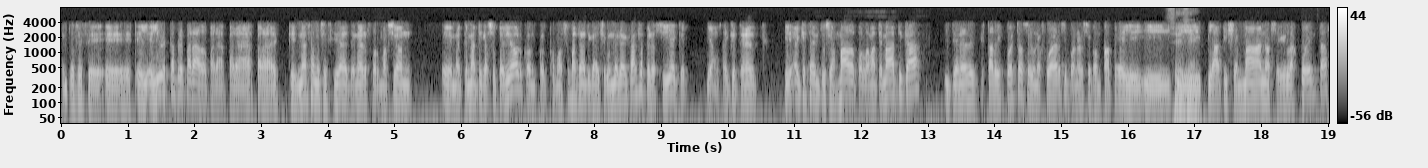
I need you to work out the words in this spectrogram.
Entonces, eh, eh, el, el libro está preparado para, para, para que no haya necesidad de tener formación eh, matemática superior, con, con formación matemática del secundario alcanza, pero sí hay que, digamos, hay que tener, hay que estar entusiasmado por la matemática y tener estar dispuesto a hacer un esfuerzo y ponerse con papel y, y- Sí, y sí. lápiz en mano a seguir las cuentas.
